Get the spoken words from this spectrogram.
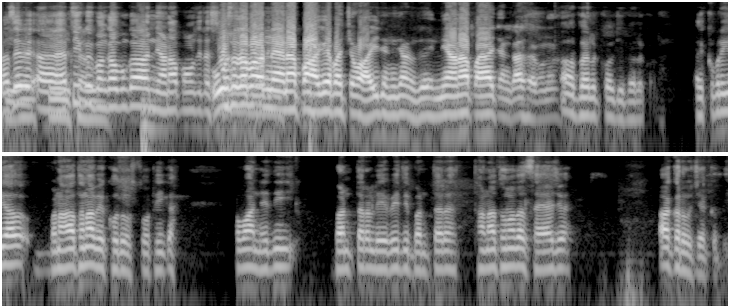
ਵੈਸੇ ਹੈਪੀ ਕੋਈ ਬੰਗਾ ਬੁੰਗਾ ਨਿਆਣਾ ਪਾਉਣ ਦੀ ਉਸ ਦਾ ਬਾਅਦ ਨਿਆਣਾ ਪਾ ਕੇ ਆਪਾਂ ਚਵਾ ਹੀ ਦੇਣੀ ਤੁਹਾਨੂੰ ਤੇ। ਨਿਆਣਾ ਪਾਇਆ ਚੰਗਾ ਸਗਣ ਆ ਬਿਲਕੁਲ ਜੀ ਬਿਲਕੁਲ। ਇੱਕ ਵਾਰੀ ਆ ਬਣਾ ਥਣਾ ਵੇਖੋ ਦੋਸਤੋ ਠੀਕ ਆ? ਹਵਾਨੇ ਦੀ ਬਣਤਰ ਲੇਵੇ ਦੀ ਬਣਤਰ ਥਣਾ ਥੁਣਾ ਦਾ ਸਾਈਜ਼ ਆ ਕਰੋ ਚੈੱਕ ਵੀ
